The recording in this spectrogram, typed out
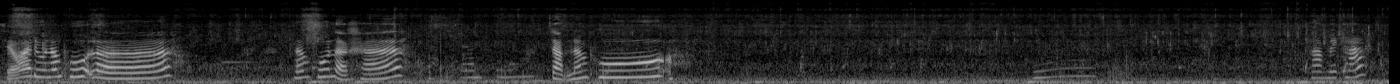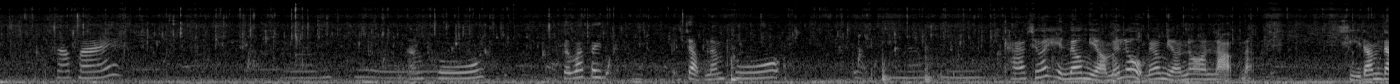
เชว่าดูน้ำพุเหรอ น้ำพุเหรอคะ จับน้ำพุชอบไหมคะชอบไหมน้ำพุ เชื่ว่าไปจับน้ำพุค่ะเชื่อว่าเห็นแมวเหมียวไหมลูกแมวเหมียวนอนหลับน่ะสีด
